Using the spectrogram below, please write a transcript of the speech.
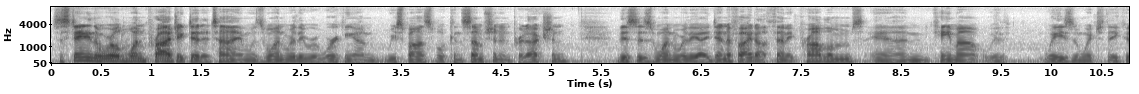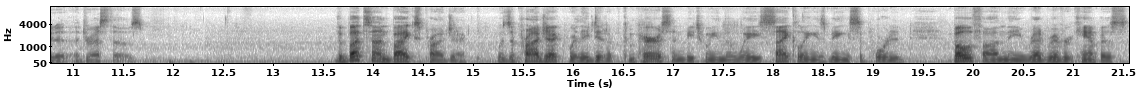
Sustaining the World one project at a time was one where they were working on responsible consumption and production. This is one where they identified authentic problems and came out with ways in which they could uh, address those. The Butts on Bikes project was a project where they did a comparison between the way cycling is being supported both on the Red River campus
